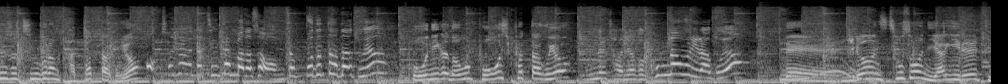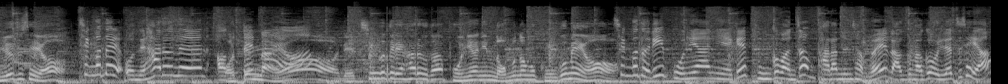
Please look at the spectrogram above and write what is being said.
학교에서 친구랑 다퉜다고요? 어, 선생님한테 칭찬받아서 엄청 뿌듯하다고요? 보니가 너무 보고 싶었다고요? 오늘 저녁은 콩나물이라고요? 네, 이런 소소한 이야기를 들려주세요. 친구들 오늘 하루는 어땠나요? 네, 친구들의 하루가 보니 아님 너무너무 궁금해요. 친구들이 보니 아니에게 궁금한 점, 바라는 점을 마구마구 올려주세요.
